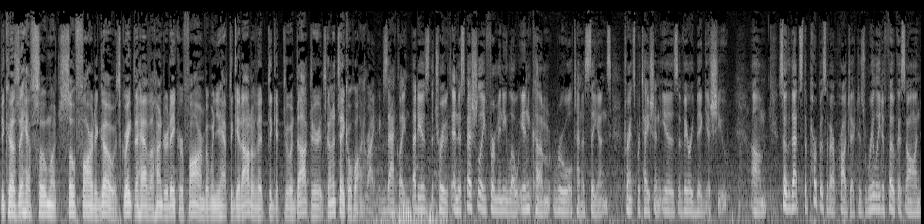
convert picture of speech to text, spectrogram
because they have so much, so far to go. It's great to have a hundred acre farm, but when you have to get out of it to get to a doctor, it's going to take a while. Right, exactly. That is the truth. And especially for many low income rural Tennesseans, transportation is a very big issue. Um, so that's the purpose of our project is really to focus on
